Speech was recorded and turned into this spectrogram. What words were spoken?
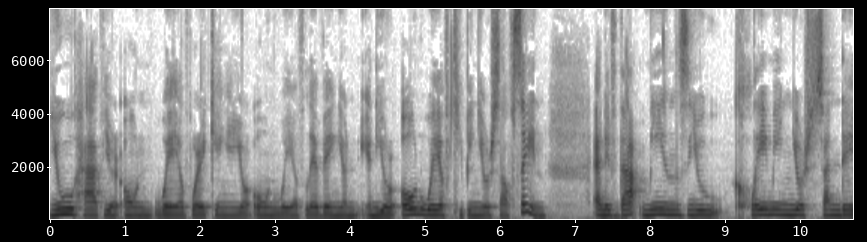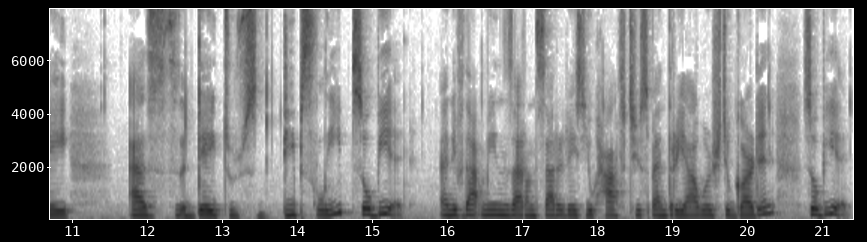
You have your own way of working and your own way of living and your own way of keeping yourself sane. And if that means you claiming your Sunday as a day to deep sleep, so be it. And if that means that on Saturdays you have to spend three hours to garden, so be it.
